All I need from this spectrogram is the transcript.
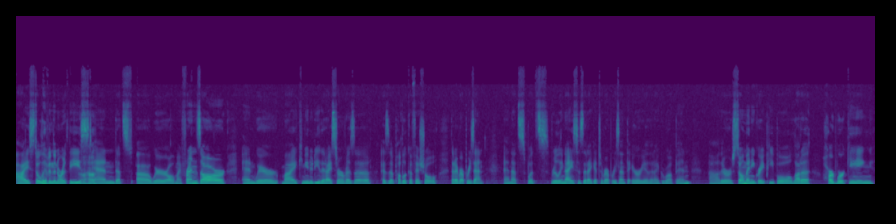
I still live in the Northeast, uh-huh. and that's uh, where all my friends are, and where my community that I serve as a as a public official that I represent. And that's what's really nice is that I get to represent the area that I grew up in. Uh, there are so many great people, a lot of hardworking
